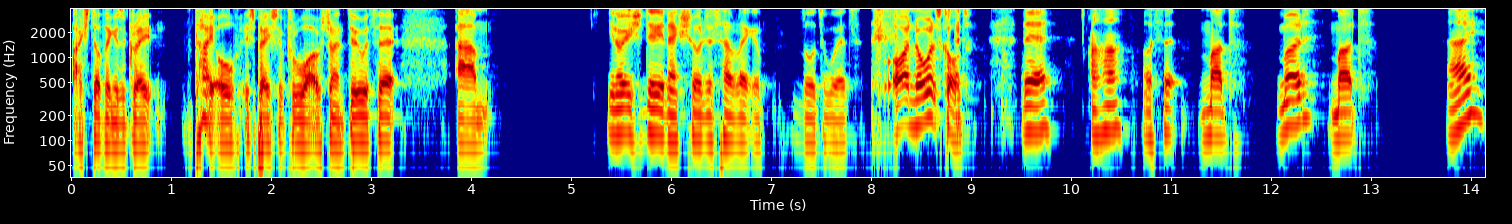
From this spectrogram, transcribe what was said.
I still think is a great title, especially for what I was trying to do with it. Um, You know what you should do your next show? Just have like a, loads of words. Oh, I know what it's called. there. Uh huh. What's it? Mud. Mud. Mud. Aye.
